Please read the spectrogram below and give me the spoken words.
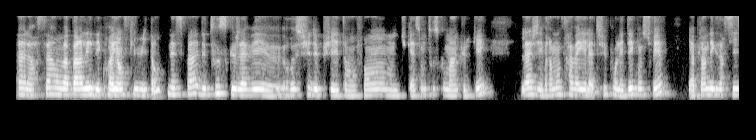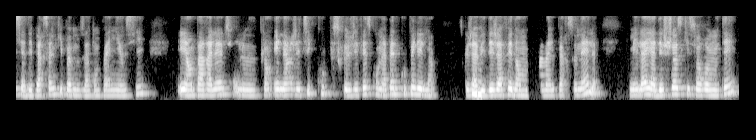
Alors ça, on va parler des croyances limitantes, n'est-ce pas? De tout ce que j'avais, reçu depuis étant enfant, mon éducation, tout ce qu'on m'a inculqué. Là, j'ai vraiment travaillé là-dessus pour les déconstruire. Il y a plein d'exercices, il y a des personnes qui peuvent nous accompagner aussi et en parallèle, sur le plan énergétique, coupe ce que j'ai fait ce qu'on appelle couper les liens. Ce que Mmh j'avais déjà fait dans mon travail personnel, mais là, il y a des choses qui sont remontées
